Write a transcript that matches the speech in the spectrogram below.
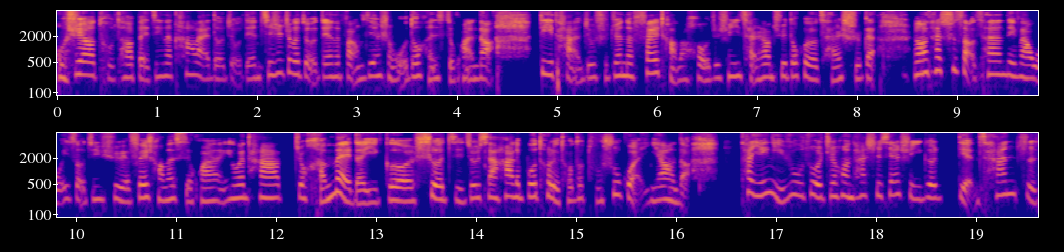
我需要吐槽北京的康莱德酒店。其实这个酒店的房间什么我都很喜欢的，地毯就是真的非常的厚，就是你踩上去都会有踩屎感。然后他吃早餐的地方，我一走进去也非常的喜欢，因为它就很美的一个设计，就像哈利波特里头的图书馆一样的。他引你入座之后，他是先是一个点餐制。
